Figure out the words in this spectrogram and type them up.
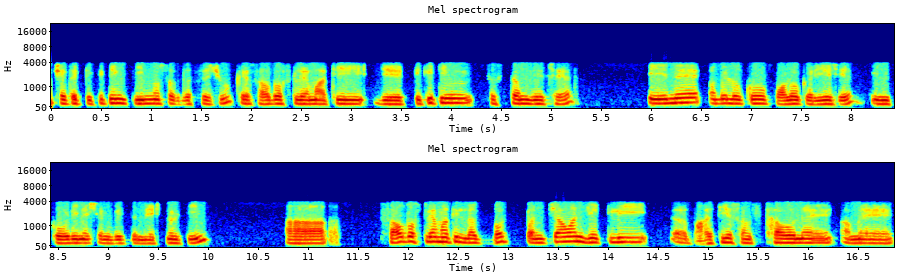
છે તે ટિકિટિંગ ટીમનો સદસ્ય છું કે સાઉથ ઓસ્ટ્રેલિયામાંથી જે ટિકિટિંગ સિસ્ટમ જે છે, એને અમે લોકો ફોલો કરીએ છીએ in coordination with the national team. South ઓસ્ટ્રેલિયામાંથી લગભગ પંચાવન જેટલી ભારતીય સંસ્થાઓને અમે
